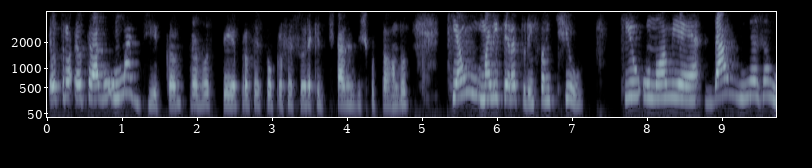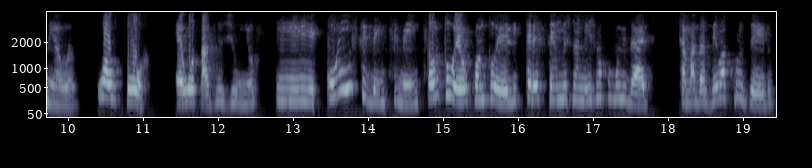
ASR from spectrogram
Eu, tra eu trago uma dica para você, professor, professora que está nos escutando, que é uma literatura infantil, que o nome é Da Minha Janela. O autor é o Otávio Júnior, e coincidentemente, tanto eu quanto ele crescemos na mesma comunidade chamada Vila Cruzeiro,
